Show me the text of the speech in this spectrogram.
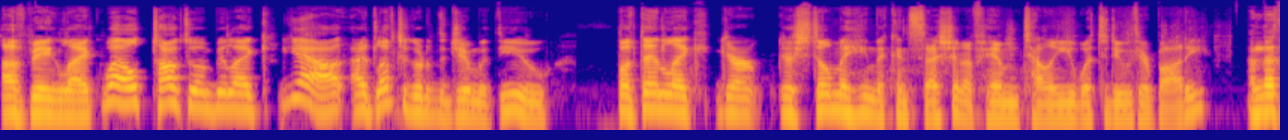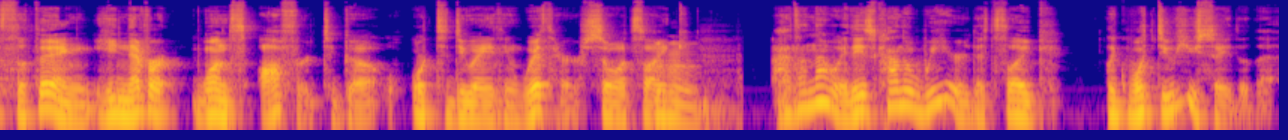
of being like, well, talk to him, and be like, yeah, I'd love to go to the gym with you but then like you're you're still making the concession of him telling you what to do with your body And that's the thing. He never once offered to go or to do anything with her. So it's like, Mhm. I don't know. It is kind of weird. It's like, like, what do you say to that?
